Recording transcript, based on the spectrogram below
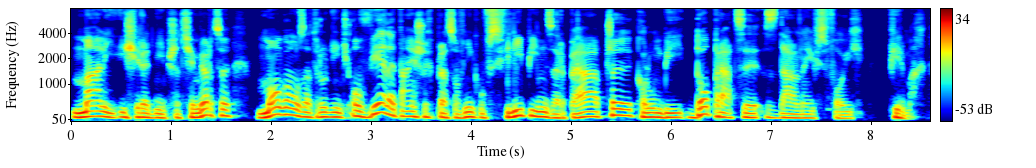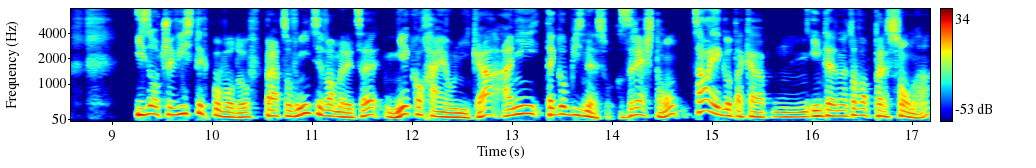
mali i średni przedsiębiorcy mogą zatrudnić o wiele tańszych pracowników z Filipin, z RPA czy Kolumbii do pracy zdalnej w swoich firmach. I z oczywistych powodów pracownicy w Ameryce nie kochają Nika ani tego biznesu. Zresztą cała jego taka mm, internetowa persona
